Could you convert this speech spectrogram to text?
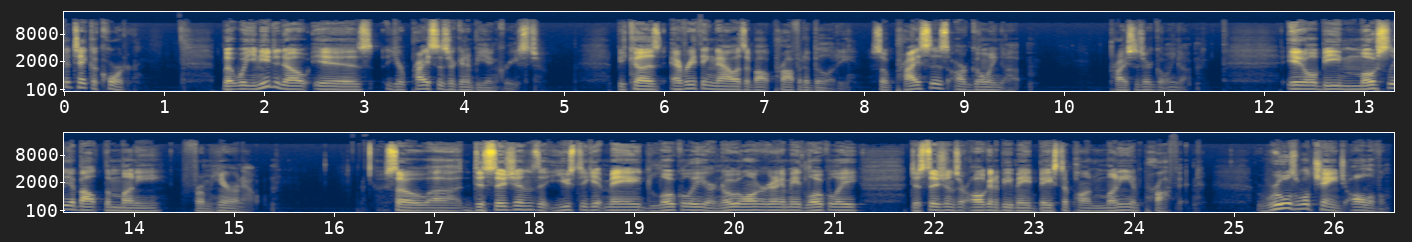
could take a quarter. But what you need to know is your prices are going to be increased because everything now is about profitability. So prices are going up. Prices are going up. It'll be mostly about the money from here on out. So uh, decisions that used to get made locally are no longer going to get made locally. Decisions are all going to be made based upon money and profit. Rules will change, all of them.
